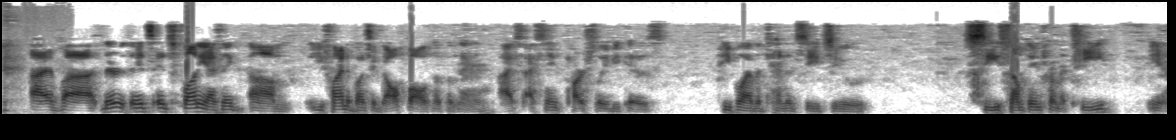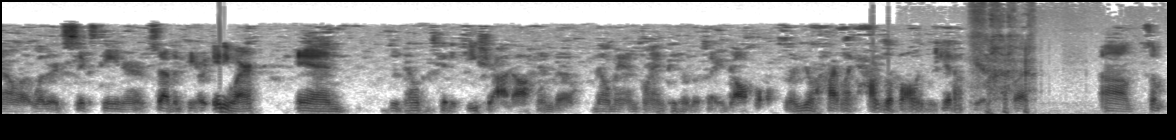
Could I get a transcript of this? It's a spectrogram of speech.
Is, I've uh, there. It's it's funny. I think um, you find a bunch of golf balls up in there. I, I think partially because people have a tendency to see something from a tee, you know, whether it's 16 or 17 or anywhere, and they'll just hit a tee shot off into no man's land because it looks like a golf ball. So you're like, how does the ball even get up here? But um, so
